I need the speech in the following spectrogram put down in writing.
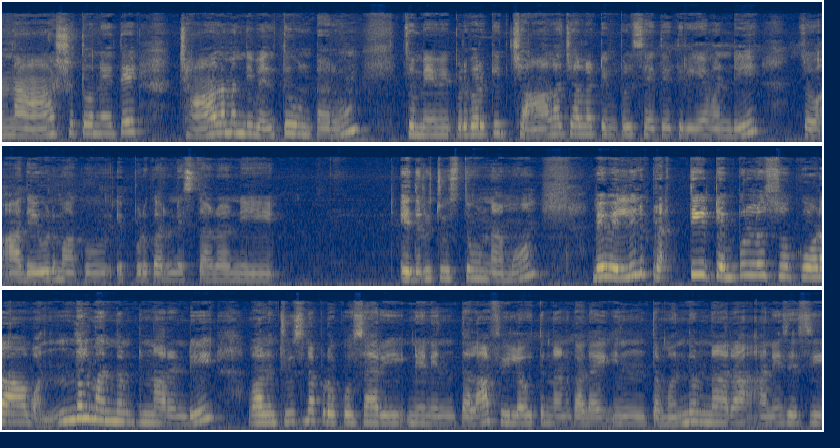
అన్న ఆశతోనైతే చాలామంది వెళ్తూ ఉంటారు. సో మేము ఇప్పటివరకు చాలా చాలా టెంపుల్స్ అయితే తిరిగామండి. సో ఆ దేవుడు మాకు ఎప్పుడు కరుణిస్తాడని ఎదురు చూస్తూ ఉన్నాము. మేము వెళ్ళిన ప్రతి టెంపుల్లో కూడా వందల మంది ఉంటున్నారండి. వాళ్ళని చూసినప్పుడు ఒక్కోసారి నేను ఇంతలా ఫీల్ అవుతున్నాను కదా ఇంతమంది ఉన్నారా అనేసి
